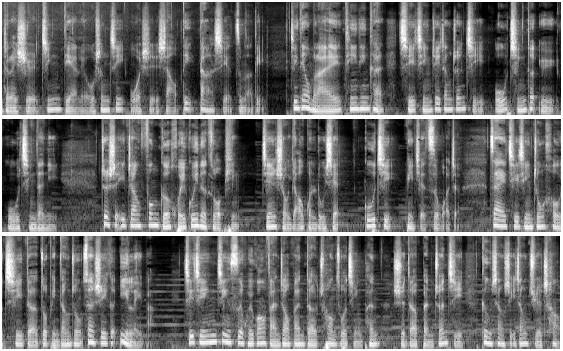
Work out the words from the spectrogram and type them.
这里是经典留声机，我是小弟，大写字母的弟。今天我们来听一听看齐秦这张专辑《无情的雨，无情的你》，这是一张风格回归的作品，坚守摇滚路线，孤寂并且自我着，在齐秦中后期的作品当中算是一个异类吧。齐秦近似回光返照般的创作井喷，使得本专辑更像是一张绝唱。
